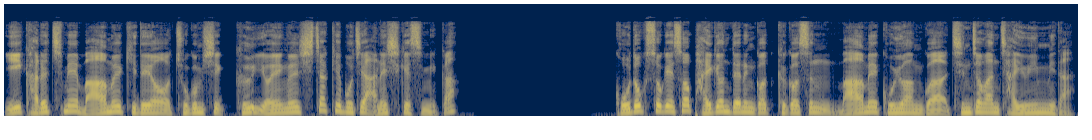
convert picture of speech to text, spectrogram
이 가르침에 마음을 기대어 조금씩 그 여행을 시작해보지 않으시겠습니까? 고독 속에서 발견되는 것 그것은 마음의 고요함과 진정한 자유입니다.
